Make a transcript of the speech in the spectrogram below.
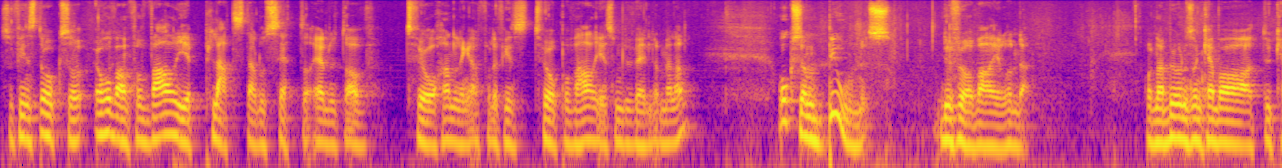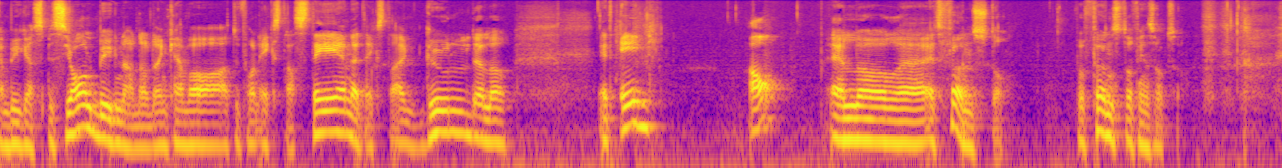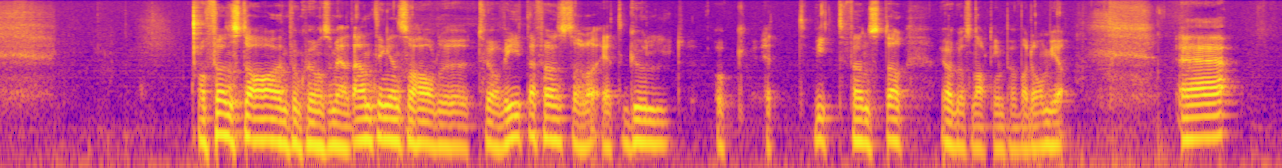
så finns det också ovanför varje plats där du sätter en utav två handlingar. För det finns två på varje som du väljer mellan. Också en bonus du får varje runda. Och den här bonusen kan vara att du kan bygga specialbyggnader. Den kan vara att du får en extra sten, ett extra guld eller ett ägg. Ja. Eller eh, ett fönster. För fönster finns också. Och fönster har en funktion som är att antingen så har du två vita fönster eller ett guld och vitt fönster. Jag går snart in på vad de gör. Eh,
